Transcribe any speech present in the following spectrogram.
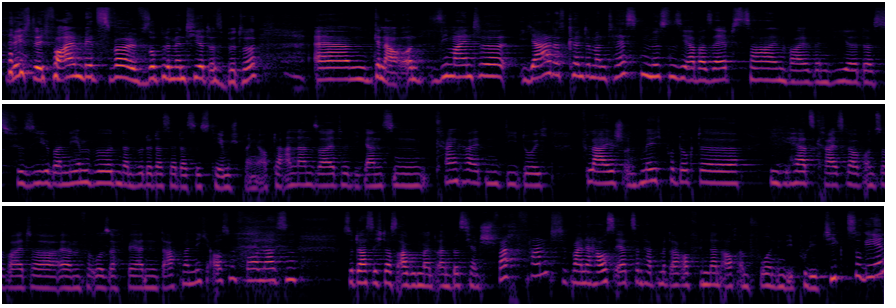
Richtig, vor allem B12, supplementiert es bitte. Ähm, genau, und sie meinte, ja, das könnte man testen, müssen sie aber selbst zahlen, weil wenn wir das für sie übernehmen würden, dann würde das ja das System sprengen. Auf der anderen Seite die ganzen Krankheiten, die durch Fleisch- und Milchprodukte wie Herz-Kreislauf und so weiter ähm, verursacht werden, darf man nicht außen vor lassen sodass ich das Argument ein bisschen schwach fand. Meine Hausärztin hat mir daraufhin dann auch empfohlen, in die Politik zu gehen,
